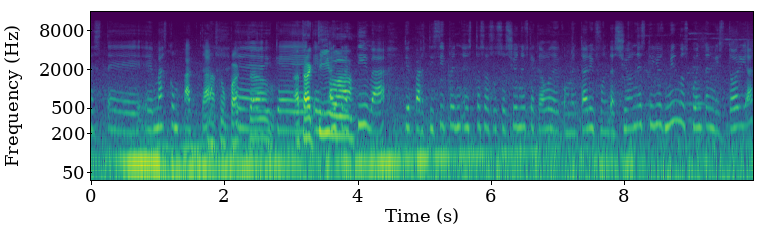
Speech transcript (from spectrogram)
este, eh, más compacta, Más compacta, eh, que, atractiva. atractiva, que participen estas asociaciones que acabo de comentar y fundaciones, que ellos mismos cuenten la historia,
